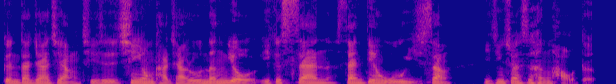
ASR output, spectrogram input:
跟大家讲，其实信用卡假如能有一个三三点五以上，已经算是很好的。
